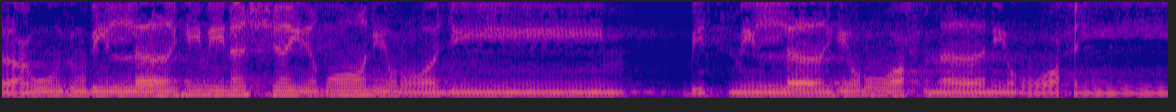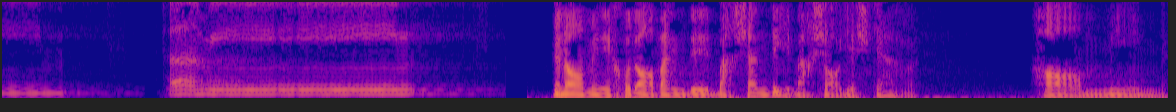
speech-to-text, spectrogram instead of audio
اعوذ بالله من الشیطان الرجیم بسم الله الرحمن الرحیم آمین به نام خداوند بخشنده بخشایشگر. حامیم.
